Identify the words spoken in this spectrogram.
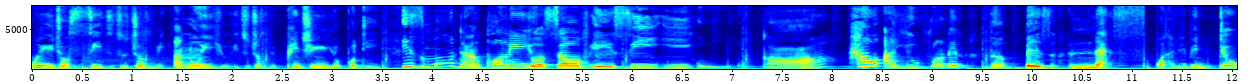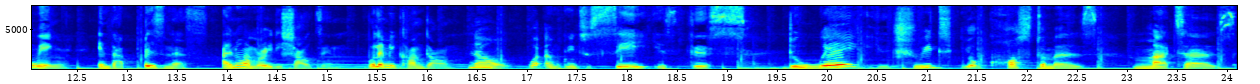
when you just sit, it, will just be annoying you, it will just be pinching your body. It's more than calling yourself a CEO. God, how are you running the business? What have you been doing in that business? I know I'm already shouting, but let me calm down. Now, what I'm going to say is this the way you treat your customers matters.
